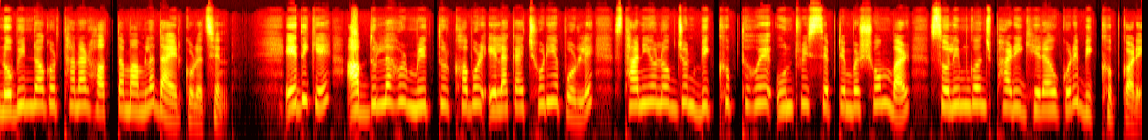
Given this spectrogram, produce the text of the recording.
নবীনগর থানার হত্যা মামলা দায়ের করেছেন। এদিকে আবদুল্লাহর মৃত্যুর খবর এলাকায় ছড়িয়ে পড়লে স্থানীয় লোকজন বিক্ষুব্ধ হয়ে উনত্রিশ সেপ্টেম্বর সোমবার সলিমগঞ্জ ফাঁড়ি ঘেরাও করে বিক্ষোভ করে।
